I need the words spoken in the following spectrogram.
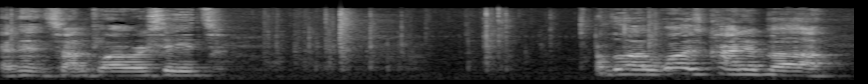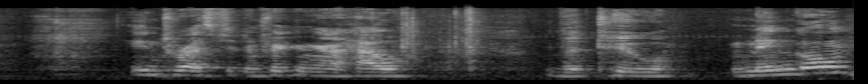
and then sunflower seeds. Although I was kind of uh, interested in figuring out how the two mingle.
